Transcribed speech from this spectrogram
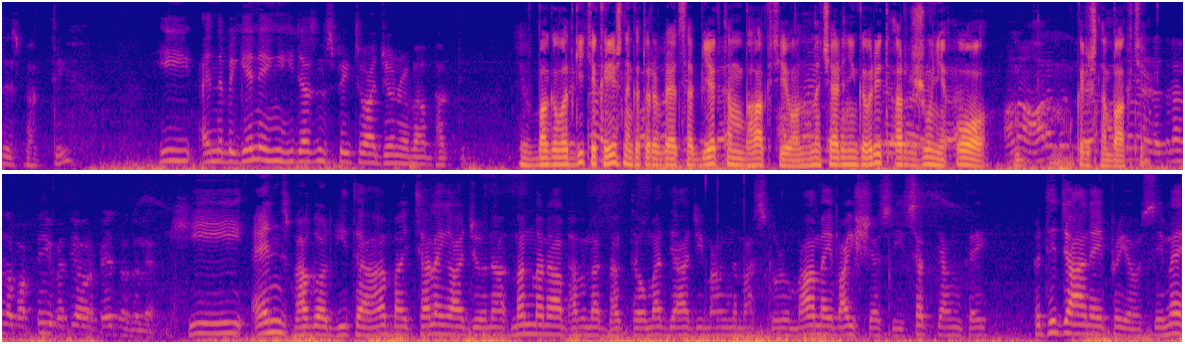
This bhakti, he in the beginning he doesn't speak to Arjuna about bhakti. И в Бхагавадгите Кришна, который является объектом бхакти, он вначале не говорит Арджуне о Кришна Бхакти. இடத்துல அந்த பக்தியை பத்தி அவர் பேசுறது இல்ல He ends Bhagavad Gita by telling Arjuna, Manmana bhavamad bhakto madhyaji mang namaskuru mame vaishyasi satyante patijane priyosi me.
